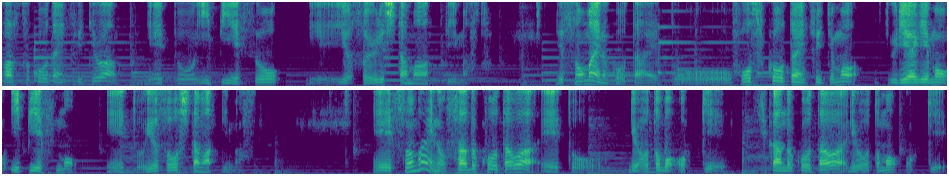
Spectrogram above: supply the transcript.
ファーストクォーターについては、えっ、と、EPS を、え予想より下回っていますと。で、その前のクォーター、えっと、フォースクォーターについても、売上も EPS も、えっと、予想を下回っています。えー、その前のサードクォーターは、えっと、両方とも OK。セカンドクォーターは両方とも OK。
